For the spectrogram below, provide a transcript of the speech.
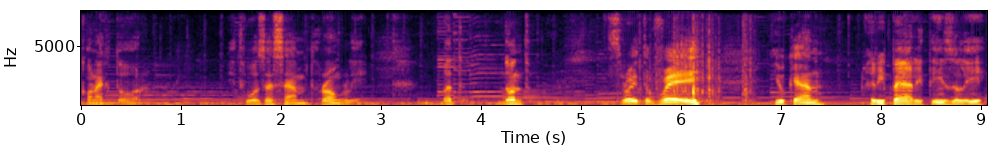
connector. It was assembled wrongly but don't throw it away. You can repair it easily.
